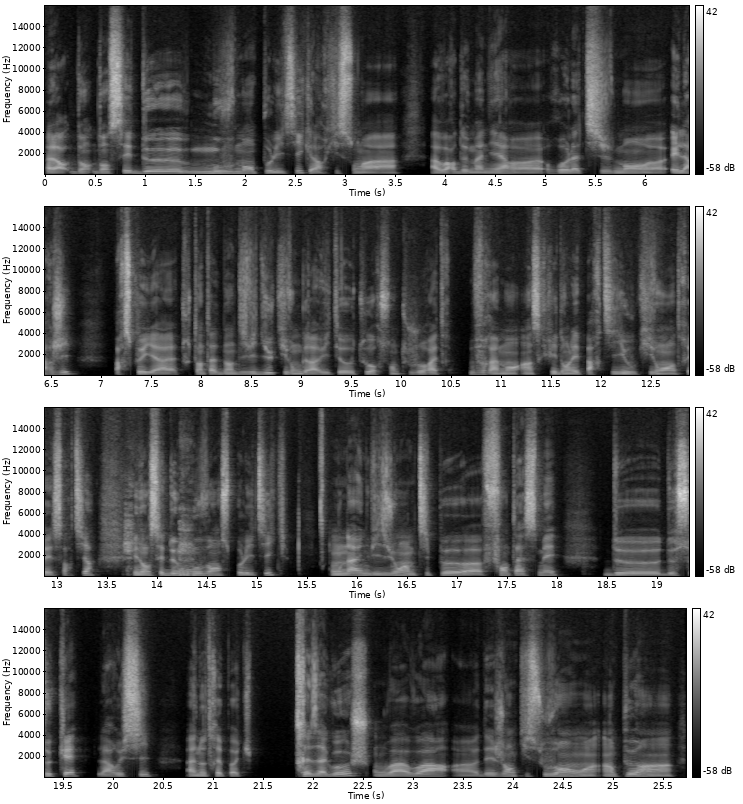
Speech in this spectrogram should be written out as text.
Alors, dans, ces deux mouvements politiques, alors qui sont à, à voir de manière euh, relativement élargie, parce qu'il y a tout un tas d'individus qui vont graviter autour sans toujours être vraiment inscrits dans les partis ou qui vont entrer et sortir. Et dans ces deux mouvances politiques, on a une vision un petit peu fantasmée de, ce qu'est la Russie à notre époque. Très à gauche, on va avoir euh, des gens qui souvent ont un, peu un,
